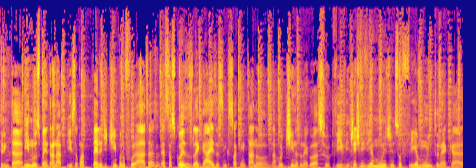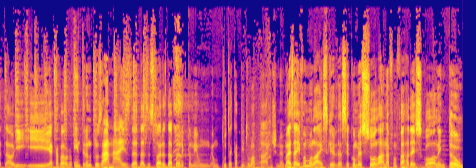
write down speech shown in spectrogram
30 minutos para entrar na pista com a pele de tímpano furado. Essas, essas coisas legais, assim, que só quem tá no, na rotina do negócio vive. A gente vivia muito, a gente sofria muito, né, cara, tal. E, e acabava só entrando pros anais da, das histórias da banda, que também é um, é um puta capítulo à parte, né? Mas aí vamos lá, esquerda. Você começou lá na fanfarra da escola, então,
